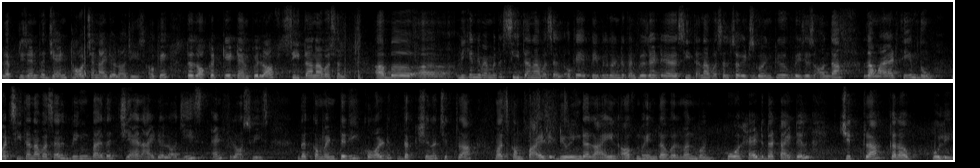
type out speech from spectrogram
represent the Jain thoughts and ideologies. Okay, the Rocket Cave temple of Sitanavasal. Ab uh, we can remember the Sitanavasal. Okay, people going to confuse that uh, Sitanavasal. So it's going to basis on the Ramayana theme. No, but Sitanavasal being by the Jain ideologies and philosophies. The commentary called Dakshina Chitra was compiled during the reign of Mahendra Varman I, who had the title Chitra Karapuli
